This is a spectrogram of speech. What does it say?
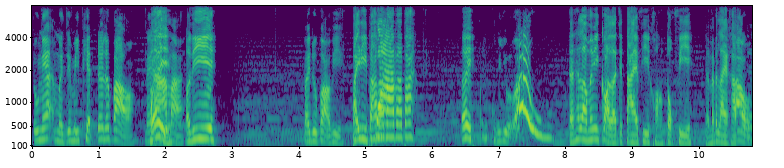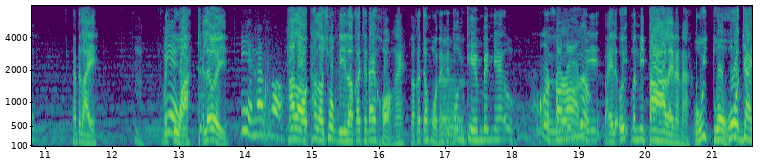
ตรงเนี้ยเหมือนจะมีเพชรด้วยหรือเปล่าในเฮ้ยน้ำอะเอาดี ไปดูเปล่าพี่ ไปดิป้าป้าป้าป้าป้าเอ้ยกูไม่อยู่ว้าวแต่ถ้าเราไม่มีก่อนเราจะตายฟรีของตกฟรีแต่ไม่เป็นไรครับเอ้าไม่เป็นไรหึไม่กลัวไปเลยพี่เห็นนั่นก่อนถ้าเราถ้าเราโชคดีเราก็จะได้ของไงเราก็จะโหดตั้งแต่ต้นเกมเป็นไงโอ้โหโคตรสลอดเลยไปเลยเอ้ยมันมีปลาอะไรน่ะนะโอ้ยตัวโคตรใหญ่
